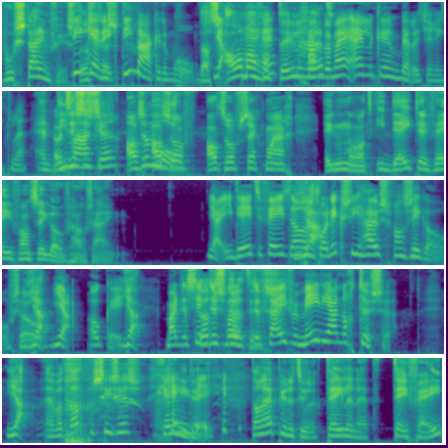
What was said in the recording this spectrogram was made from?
Woestijnvis. Die Dat is ken dus- ik, die maken de mol. dat is allemaal van? Telenet. Gaat bij mij eindelijk een belletje rinkelen. En die dus maken als, de mol. alsof, alsof, zeg maar, ik noem maar wat, IDTV van Ziggo zou zijn. Ja, IDTV is dan Ja. het productiehuis van Ziggo of zo. Ja. oké. Ja, Maar er zit dat dus de, de. Vijver Media nog tussen. ja, en wat dat precies is, geen, Geen idee. idee. Dan heb je natuurlijk Telenet TV.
